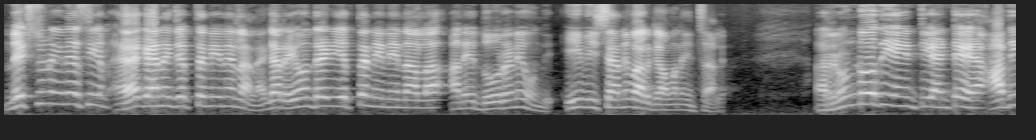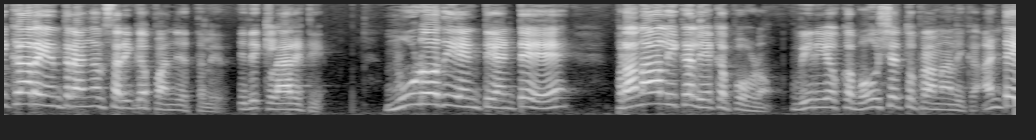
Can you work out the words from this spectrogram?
నెక్స్ట్ నేనే సీఎం. ఏగానే చెప్తే నేనే గా రేవంత్ రెడ్డి చెప్తే నేనే నాలా అనే ధోరణి ఉంది. ఈ విషయాన్ని వారు గమనించాలి. రెండోది ఏంటి అంటే అధికార యంత్రాంగం సరిగ్గా పనిచేస్తలేదు ఇది క్లారిటీ. మూడోది ఏంటి అంటే ప్రణాళిక లేకపోవడం వీరి యొక్క భవిష్యత్తు ప్రణాళిక. అంటే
